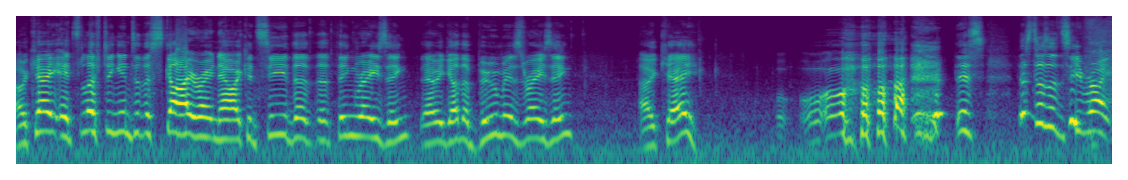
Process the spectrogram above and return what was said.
Okay, it's lifting into the sky right now. I can see the, the thing raising. There we go. The boom is raising. Okay. Oh, oh, oh this this doesn't seem right.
